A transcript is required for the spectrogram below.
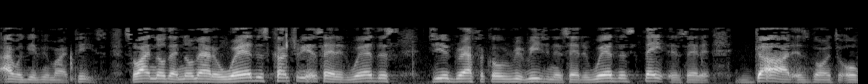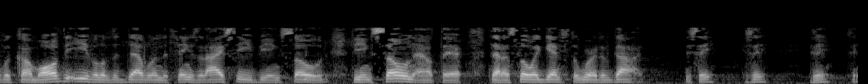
I will give you my peace. So I know that no matter where this country is headed, where this geographical re- region is headed, where this state is headed, God is going to overcome all the evil of the devil and the things that I see being sowed, being sown out there that are so against the word of God. You see? You see? You see? see?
